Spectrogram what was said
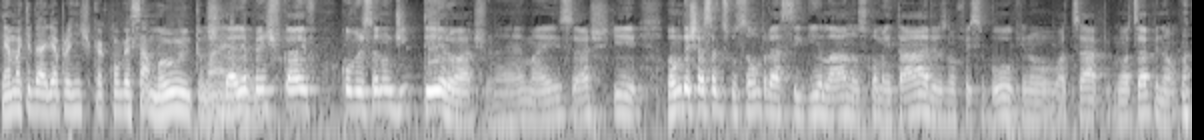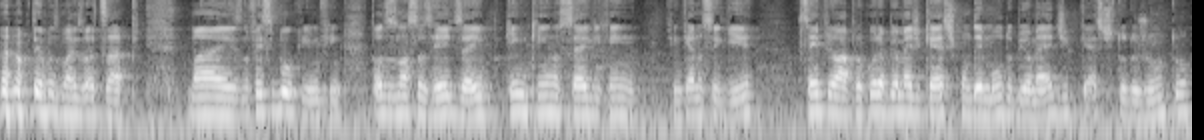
Tema que daria pra gente ficar conversar muito mais. Daria pra gente ficar conversando um dia inteiro, eu acho, né? Mas eu acho que vamos deixar essa discussão para seguir lá nos comentários, no Facebook, no WhatsApp. No WhatsApp não, não temos mais WhatsApp. Mas no Facebook, enfim, todas as nossas redes aí, quem quem nos segue, quem enfim, quer nos seguir, sempre lá procura Biomedcast com Demudo Biomedcast tudo junto.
